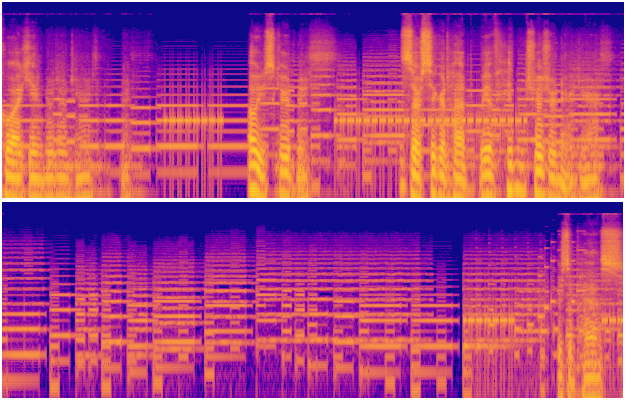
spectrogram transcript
Cool. I can't go down here. Oh, you scared me. This is our secret hut. We have hidden treasure near here. There's a pass.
